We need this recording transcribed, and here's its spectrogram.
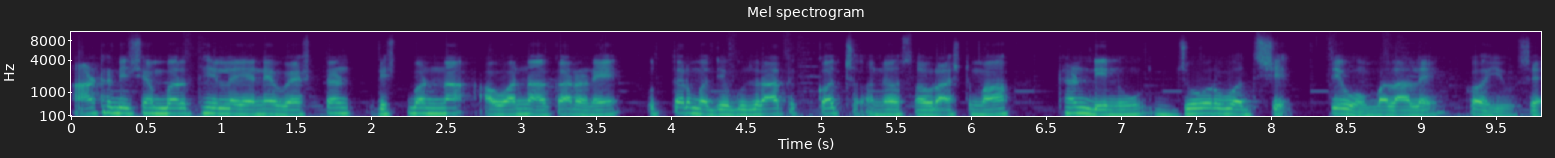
આઠ ડિસેમ્બરથી લઈ અને વેસ્ટર્ન ડિસ્ટર્બન્સના આવવાના કારણે ઉત્તર મધ્ય ગુજરાત, કચ્છ અને સૌરાષ્ટ્રમાં ઠંડીનું જોર વધશે તેવું મલાલે કહ્યું છે.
